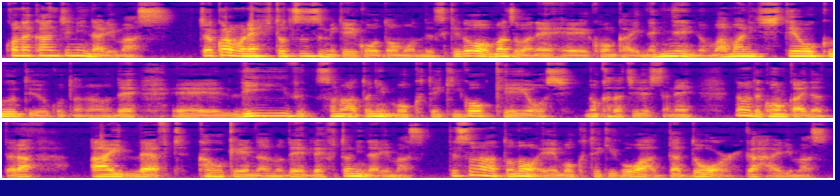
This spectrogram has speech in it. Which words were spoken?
こんな感じになります。じゃあこれもね、一つずつ見ていこうと思うんですけど、まずはね、えー、今回何々のままにしておくということなので、えー、leave その後に目的語形容詞の形でしたね。なので今回だったら、I left 過去形なので left になります。で、その後の目的語は the door が入ります。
